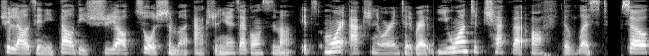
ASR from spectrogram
去了解你到底需要做什么 action。因为在公司嘛，it's more action oriented, right? You want to check that off the list. So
